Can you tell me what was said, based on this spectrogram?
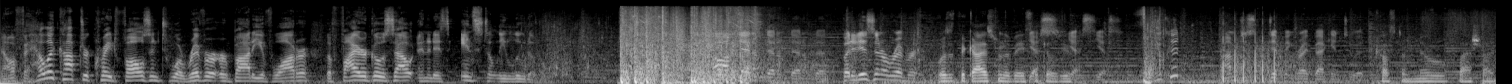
Now, if a helicopter crate falls into a river or body of water, the fire goes out and it is instantly lootable. Oh, I'm dead, I'm dead, I'm dead, I'm dead. But it is in a river. Was it the guys from the base Yes, that killed you? yes, yes. You could. I'm just dipping right back into it. Custom, no flashlight.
